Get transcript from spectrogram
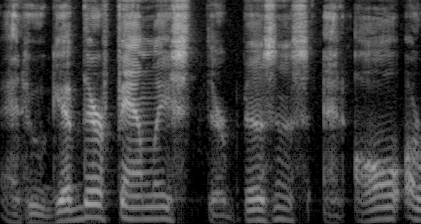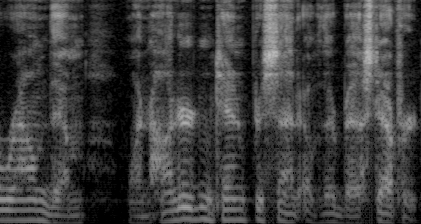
and who give their families, their business, and all around them 110% of their best effort.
